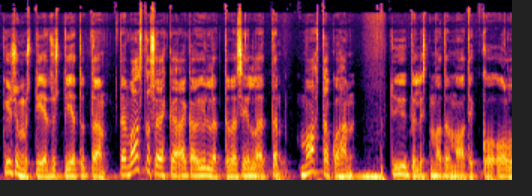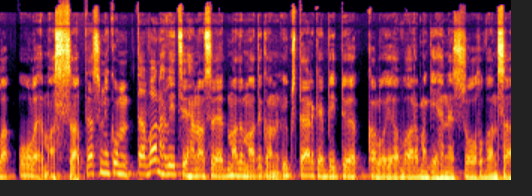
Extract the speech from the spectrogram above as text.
kysymys tietysti. Ja tota, tämä vastaus on ehkä aika yllättävä sillä, että mahtaakohan tyypillistä matemaatikkoa olla olemassa. Tässä on niin kun, tämä vanha vitsihän on se, että matemaatikon yksi tärkeimpiä työkaluja on varmaankin hänen sohvansa,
